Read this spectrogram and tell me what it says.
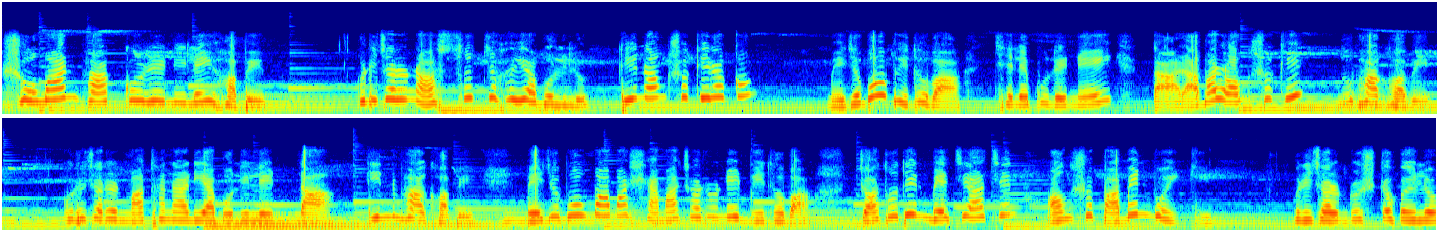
সমান ভাগ করে নিলেই হবে। হরিচরণ আশ্চর্য হইয়া বলিল, তিন অংশ কীরকম? মেজবউ বিধবা, ছেলে পুলে নেই, তার আবার অংশ কি? দুভাগ হবে। গুরুচরণ মাথা নাড়িয়া বলিলেন, না তিন ভাগ হবে। মেজ বৌমা আমার শ্যামাচরণের বিধবা। যতদিন বেঁচে আছেন, অংশ পাবেন বই কি? গুরুচরণ রুষ্ট হইল।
